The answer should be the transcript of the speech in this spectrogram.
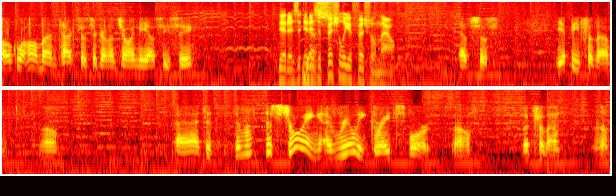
Oklahoma and Texas are going to join the SEC. It is. It is Yes. officially official now. That's just yippee for them. Well, uh, they're destroying a really great sport. So good for them. Well,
